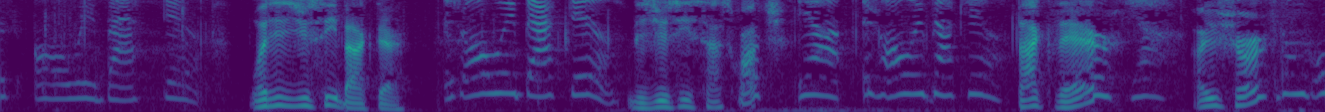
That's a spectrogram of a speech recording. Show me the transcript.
is all the way back there. What did you see back there? It's all the way back there. Did you see Sasquatch? Yeah, it's all the way back there. Back there? Yeah. Are you sure? Don't go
